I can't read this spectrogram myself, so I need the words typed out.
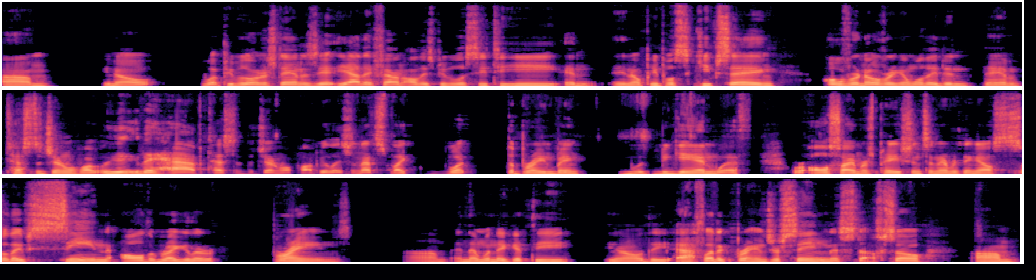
Um, you know, what people don't understand is, yeah, they found all these people with CTE, and you know, people keep saying over and over again, well, they didn't, they haven't tested the general population. They have tested the general population. That's like what the brain bank began with, were Alzheimer's patients and everything else. So they've seen all the regular brains, um, and then when they get the, you know, the athletic brains, you're seeing this stuff. So um,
